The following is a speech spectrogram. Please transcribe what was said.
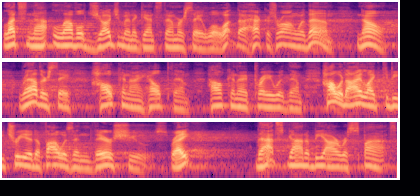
Let's not level judgment against them or say, well, what the heck is wrong with them? No. Rather say, how can I help them? How can I pray with them? How would I like to be treated if I was in their shoes, right? That's got to be our response.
